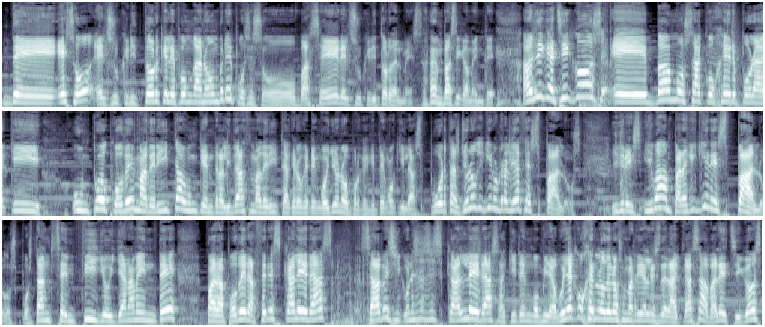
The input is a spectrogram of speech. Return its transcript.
de eso, el suscriptor que le ponga nombre Pues eso, va a ser el suscriptor del mes, básicamente. Así que chicos, eh, vamos a coger por aquí un poco de maderita, aunque en realidad maderita creo que tengo yo no, porque tengo aquí las puertas. Yo lo que quiero en realidad es palos. Y diréis, Iván, ¿para qué quieres palos? Pues tan sencillo y llanamente, para poder hacer escaleras, ¿sabes? Y con esas escaleras, aquí tengo, mira, voy a cogerlo de los materiales de la casa, ¿vale, chicos?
